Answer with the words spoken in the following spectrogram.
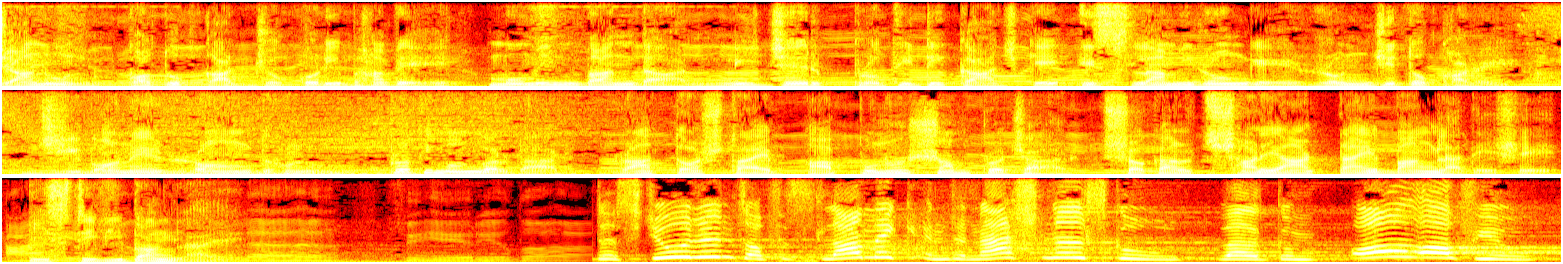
জানুন কত কার্যকরী ভাবে মোমিন বান্দা নিজের প্রতিটি কাজকে ইসলামী রঙে রঞ্জিত করে। জীবনের রং ধনু। প্রতি মঙ্গলবার রাত দশটায় আপন সম্প্রচার সকাল সাড়ে আটটায় বাংলাদেশে। পিস টিভি বাংলায়। The student of Islamic international school welcome all of you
